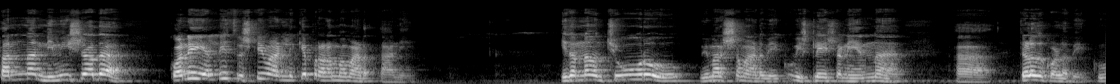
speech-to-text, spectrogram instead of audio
ತನ್ನ ನಿಮಿಷದ ಕೊನೆಯಲ್ಲಿ ಸೃಷ್ಟಿ ಮಾಡಲಿಕ್ಕೆ ಪ್ರಾರಂಭ ಮಾಡುತ್ತಾನೆ. ಇದನ್ನು ಒಂಚೂರು ವಿಮರ್ಶೆ ಮಾಡಬೇಕು, ವಿಶ್ಲೇಷಣೆಯನ್ನು ತಿಳಿದುಕೊಳ್ಳಬೇಕು.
